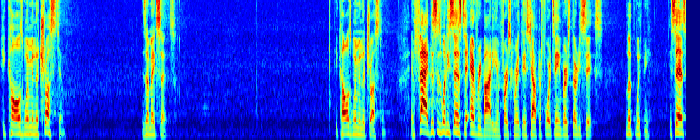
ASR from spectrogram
he calls women to trust him. Does that make sense? He calls women to trust him. In fact, this is what he says to everybody in 1 Corinthians chapter 14 verse 36. Look with me. It says,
